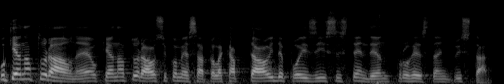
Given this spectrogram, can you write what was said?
O que é natural, né? O que é natural se começar pela capital e depois ir se estendendo para o restante do estado.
